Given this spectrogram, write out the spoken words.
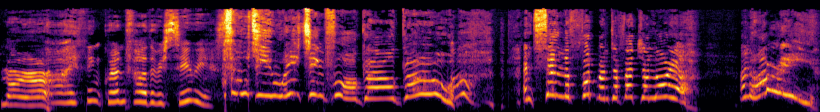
Lawyer. I think Grandfather is serious. So what are you waiting for, girl? Go! Oh. And send the footman to fetch a lawyer! And hurry!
